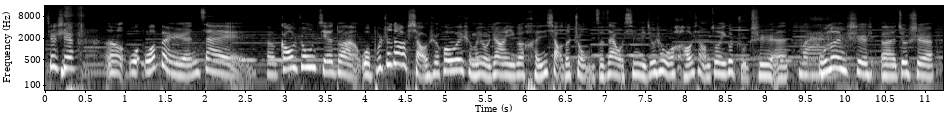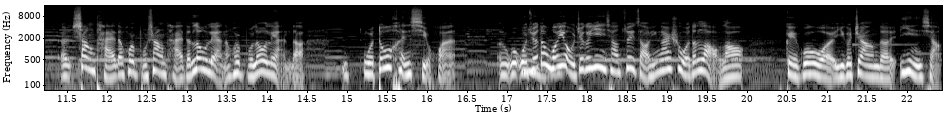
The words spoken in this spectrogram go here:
就是，嗯，我我本人在呃高中阶段，我不知道小时候为什么有这样一个很小的种子在我心里，就是我好想做一个主持人，无论是呃就是呃上台的或者不上台的，露脸的或者不露脸的，我都很喜欢。呃，我我觉得我有这个印象，最早应该是我的姥姥给过我一个这样的印象。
